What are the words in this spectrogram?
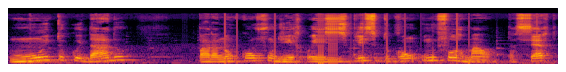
Muito cuidado para não confundir o explícito com informal, tá certo?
